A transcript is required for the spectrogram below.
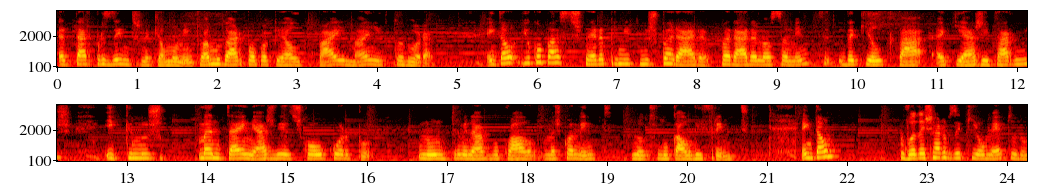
a estar presentes naquele momento, a mudar para o papel de pai, mãe, educadora. Então, e o compasso de espera permite-nos parar, parar a nossa mente daquilo que está aqui a agitar-nos e que nos mantém às vezes com o corpo num determinado local, mas com a mente noutro local diferente. Então, vou deixar-vos aqui o um método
